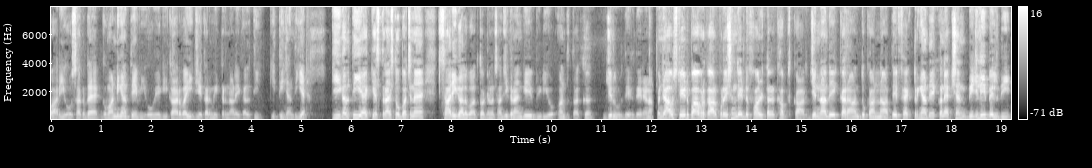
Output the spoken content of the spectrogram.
ਭਾਰੀ ਹੋ ਸਕਦਾ ਹੈ ਗਵਾਂਡੀਆਂ ਤੇ ਵੀ ਹੋਵੇਗੀ ਕਾਰਵਾਈ, ਜੇਕਰ ਮੀਟਰ ਨਾਲ ਇਹ ਗਲਤੀ ਕੀਤੀ ਜਾਂਦੀ ਹੈ। ਕੀ ਗਲਤੀ ਹੈ? ਕਿਸ ਤਰ੍ਹਾਂ ਇਸ ਤੋਂ ਬਚਣਾ ਹੈ? ਸਾਰੀ ਗੱਲਬਾਤ ਤੁਹਾਡੇ ਨਾਲ ਸਾਂਝੀ ਕਰਾਂਗੇ। ਵੀਡੀਓ ਅੰਤ ਤੱਕ ਜਰੂਰ ਦੇਖਦੇ ਰਹਿਣਾ। ਪੰਜਾਬ ਸਟੇਟ ਪਾਵਰ ਕਾਰਪੋਰੇਸ਼ਨ ਦੇ ਡਿਫਾਲਟਰ ਖਪਤਕਾਰ, ਜਿਨ੍ਹਾਂ ਦੇ ਘਰਾਂ, ਦੁਕਾਨਾਂ ਅਤੇ ਫੈਕਟਰੀਆਂ ਦੇ ਕਨੈਕਸ਼ਨ ਬਿਜਲੀ ਬਿੱਲ ਦੀ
